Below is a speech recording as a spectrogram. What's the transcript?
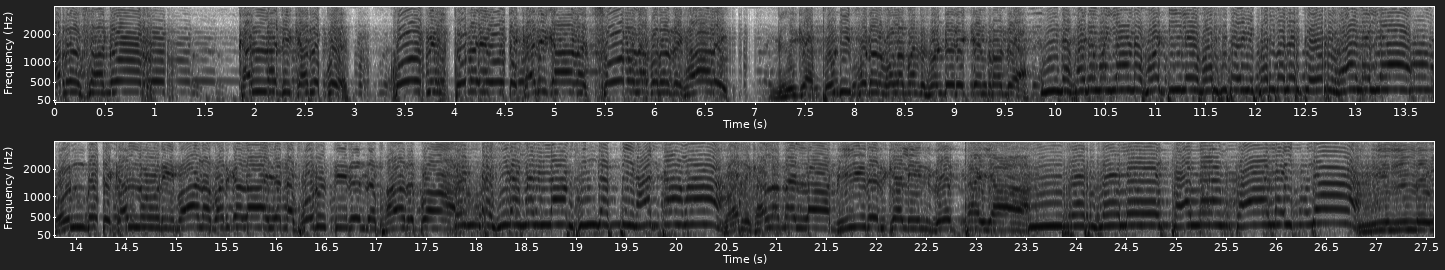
அரசனூர் கல்லடி கருப்பு கோவில் துணையோடு கரிகால சோழனபுரது காலை மிக துடிப்புடன் வளம் வந்து கொண்டிருக்கின்றது. இந்த கடுமையான போட்டியிலே வருஷத்தை பெறுவதற்கு ஒரு காலையா ஒன்பது கல்லூரி மாணவர்களா என பொறுத்திருந்த பார்ப்பா. சென்ற இடமெல்லாம் சிங்கத்தின் ஆட்டாமா? ஒரு களமெல்லாம் வீரர்களின் வேட்டையா? வீரர்களே களம் காலைக்கா? இல்லை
